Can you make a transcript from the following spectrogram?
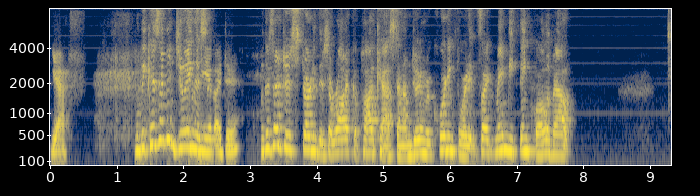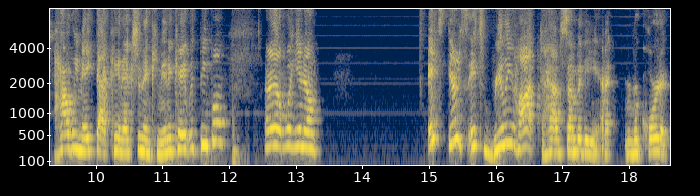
yes. Well, because i've been doing this an idea. because i've just started this erotica podcast and i'm doing recording for it it's like made me think all about how we make that connection and communicate with people. I thought, well you know it's there's it's really hot to have somebody uh, record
